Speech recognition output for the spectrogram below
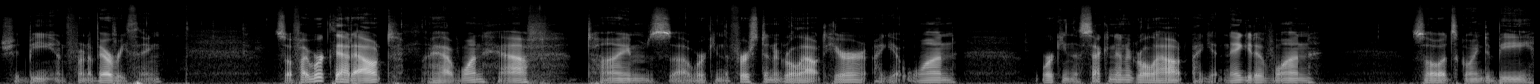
should be in front of everything, so if I work that out, I have 1 half times uh, working the first integral out here, I get 1. Working the second integral out, I get negative 1. So it's going to be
